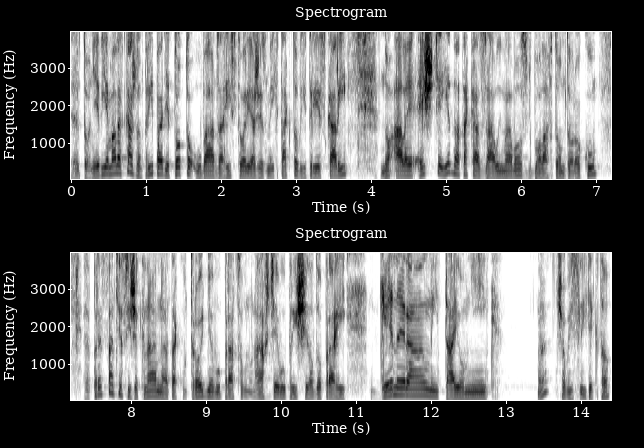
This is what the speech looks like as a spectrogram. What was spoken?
E, to neviem, ale v každom prípade toto uvádza história, že sme ich takto vytrieskali. No ale ešte jedna taká zaujímavosť bola v tomto roku. E, predstavte si, že k nám na takú trojdňovú pracovnú návštevu prišiel do Prahy generálny tajomník No, čo myslíte kto?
